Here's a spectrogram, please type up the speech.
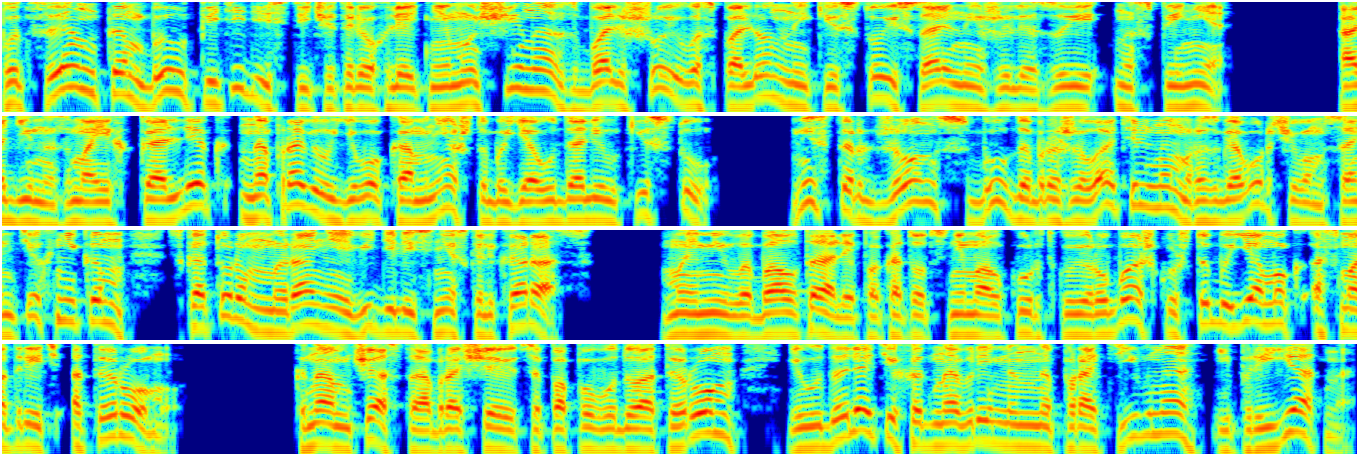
Пациентом был 54-летний мужчина с большой воспаленной кистой сальной железы на спине. Один из моих коллег направил его ко мне, чтобы я удалил кисту. Мистер Джонс был доброжелательным, разговорчивым сантехником, с которым мы ранее виделись несколько раз. Мы мило болтали, пока тот снимал куртку и рубашку, чтобы я мог осмотреть атерому. К нам часто обращаются по поводу атером, и удалять их одновременно противно и приятно.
